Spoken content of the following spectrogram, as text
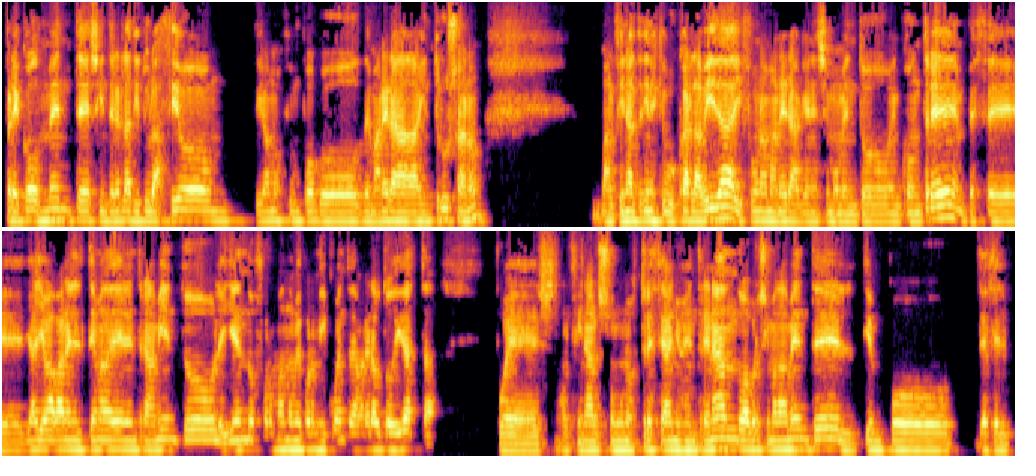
precozmente, sin tener la titulación, digamos que un poco de manera intrusa, ¿no? Al final te tienes que buscar la vida y fue una manera que en ese momento encontré. Empecé, ya llevaba en el tema del entrenamiento, leyendo, formándome por mi cuenta de manera autodidacta. Pues al final son unos 13 años entrenando aproximadamente, el tiempo desde el,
